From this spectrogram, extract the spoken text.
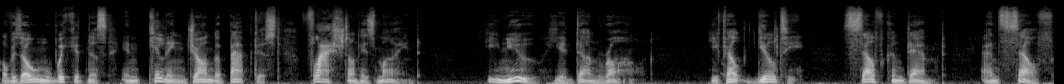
of his own wickedness in killing John the Baptist flashed on his mind. He knew he had done wrong. He felt guilty, self condemned, and self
